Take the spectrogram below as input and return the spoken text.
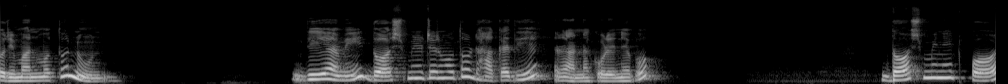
পরিমাণ মতো নুন। দিয়ে আমি দশ মিনিটের মতো ঢাকা দিয়ে রান্না করে নেব। দশ মিনিট পর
